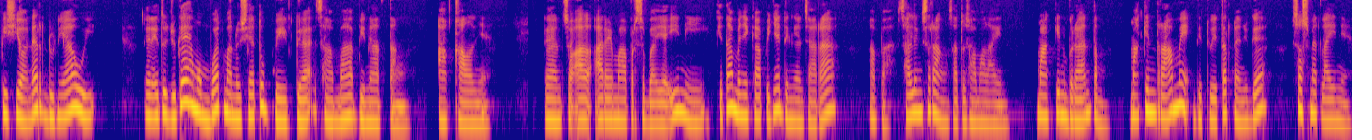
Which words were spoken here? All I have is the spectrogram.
visioner duniawi. Dan itu juga yang membuat manusia tuh beda sama binatang akalnya. Dan soal Arema Persebaya ini, kita menyikapinya dengan cara apa? Saling serang satu sama lain. Makin berantem, makin rame di Twitter dan juga sosmed lainnya.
